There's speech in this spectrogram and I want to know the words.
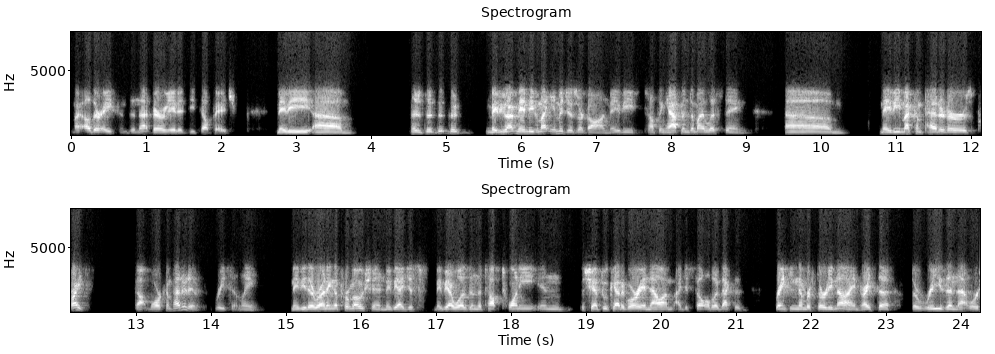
my other ASINs in that variated detail page. Maybe um, there's, the there, maybe my, maybe my images are gone. Maybe something happened to my listing. Um, maybe my competitor's price got more competitive recently. Maybe they're running a promotion. Maybe I just maybe I was in the top 20 in the shampoo category and now I'm I just fell all the way back to ranking number 39, right? The the reason that we're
